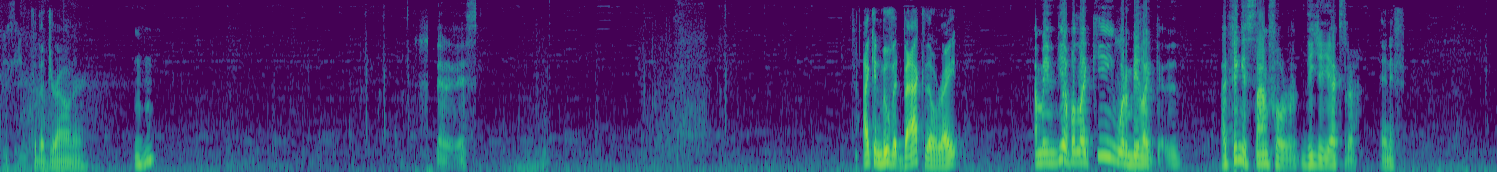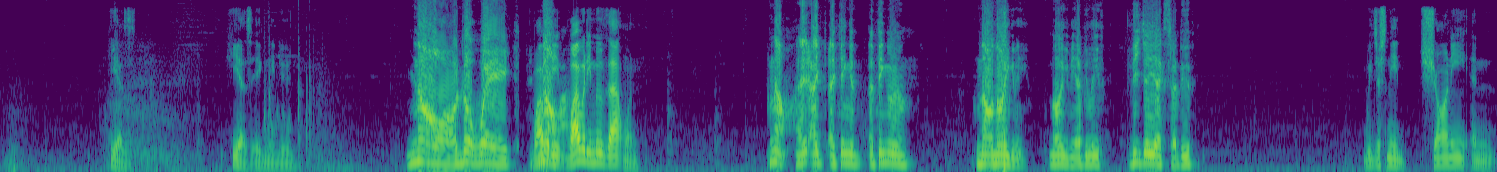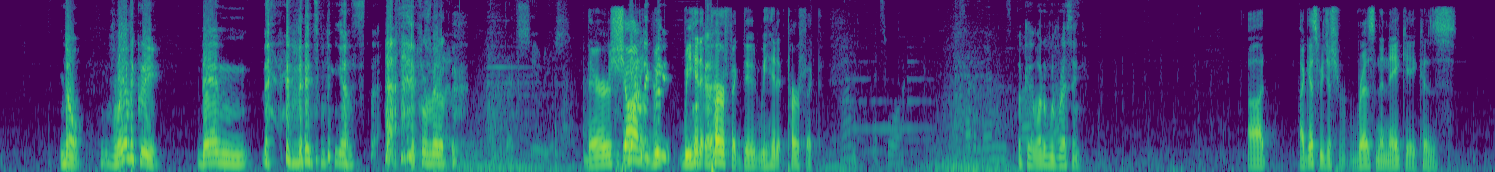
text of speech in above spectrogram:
is in for the Drowner. Mm-hmm. There it is. I can move it back though, right? I mean, yeah, but like he wouldn't be like. I think it's time for Dijkstra. And if he has he has Igni, dude. No, no way. Why no, would he why would he move that one? No, I, I, I think, it, I think, no, no Igni, no Igni. I believe Dijkstra, dude. We just need Shani and No, Royal Decree, then, then something else from the. dead serious. there's Shani. We we hit it perfect, dude. We hit it perfect. Well, it's war. Seven limbs. Okay, what are we guts. pressing? Uh I guess we just res Nenneke because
